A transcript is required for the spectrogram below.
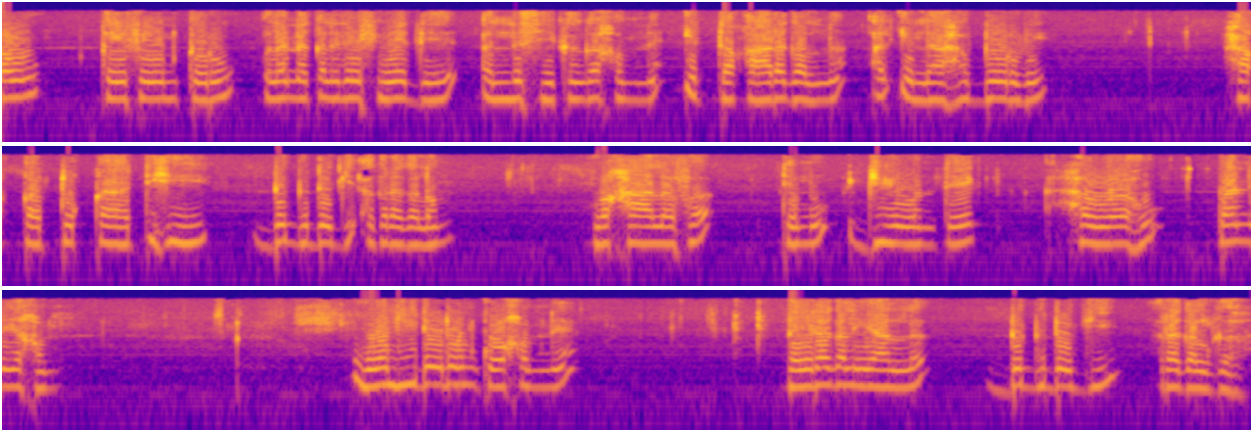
aw kay fayoon këru wala naka la def weddee allësi ka nga xam ne ittaqaa ragal na al ilaha buur bi xaqa tuqaatihi dëgg-dëggi ak ragalam waxaala fa te mu jiyoonteeg xawaahu bànneexam wal yi day doon koo xam ne day ragal yàlla dëgg-dëggi ragal ga.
